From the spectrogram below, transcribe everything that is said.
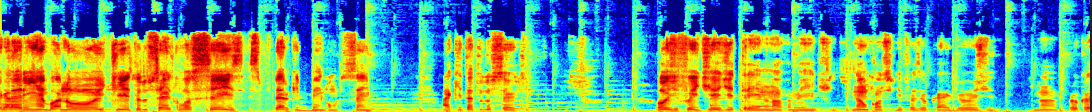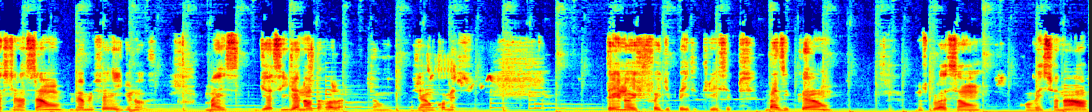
galerinha, boa noite, tudo certo com vocês? Espero que bem como sempre. Aqui tá tudo certo. Hoje foi dia de treino novamente, não consegui fazer o card hoje. Na procrastinação eu me ferrei de novo. Mas dia sim, dia não tá rolando, então já é um começo. Treino hoje foi de peito e tríceps, basicão, musculação convencional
